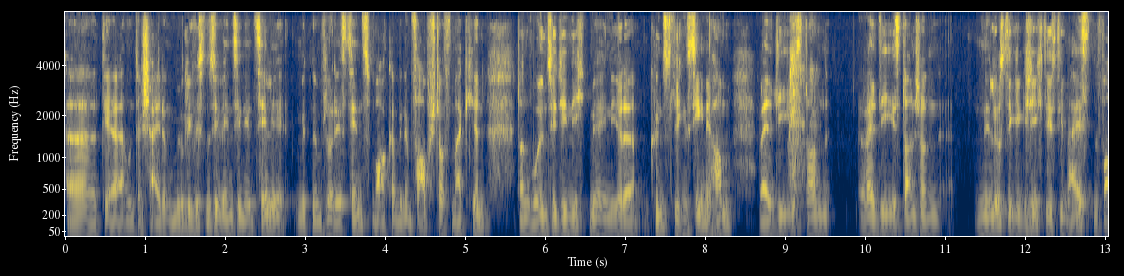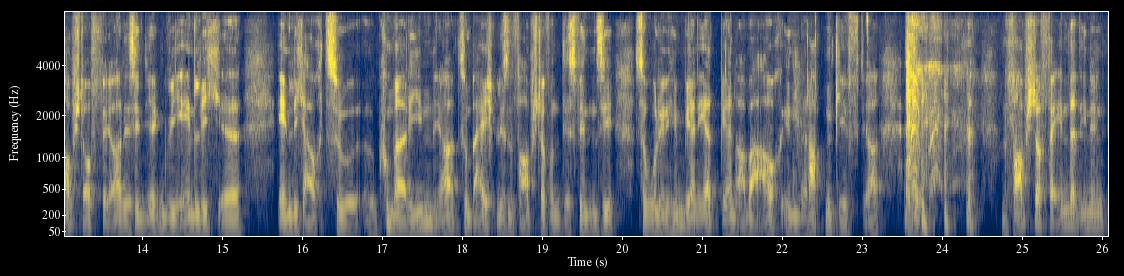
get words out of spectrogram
äh, der Unterscheidung möglich. Wissen Sie, wenn Sie eine Zelle mit einem Fluoreszenzmarker, mit einem Farbstoff markieren, dann wollen Sie die nicht mehr in Ihrer künstlichen Sehne haben, weil die ist dann, weil die ist dann schon eine lustige Geschichte ist, die meisten Farbstoffe, ja, die sind irgendwie ähnlich, äh, ähnlich auch zu Kumarin, ja, zum Beispiel ist ein Farbstoff und das finden Sie sowohl in Himbeeren, Erdbeeren, aber auch in Rattengift, ja. Also ein Farbstoff verändert Ihnen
